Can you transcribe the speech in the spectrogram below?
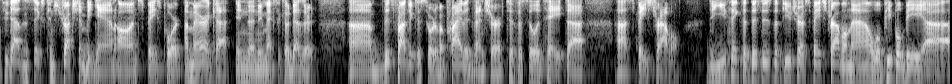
2006, construction began on Spaceport America in the New Mexico desert. Um, this project is sort of a private venture to facilitate uh, uh, space travel. Do you think that this is the future of space travel now? Will people be uh,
